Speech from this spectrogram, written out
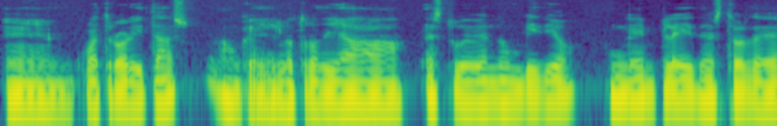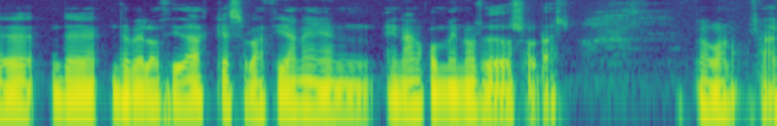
en cuatro horitas, aunque el otro día estuve viendo un vídeo, un gameplay de estos de, de, velocidad que se lo hacían en, en algo menos de dos horas. Pero bueno, o sea,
